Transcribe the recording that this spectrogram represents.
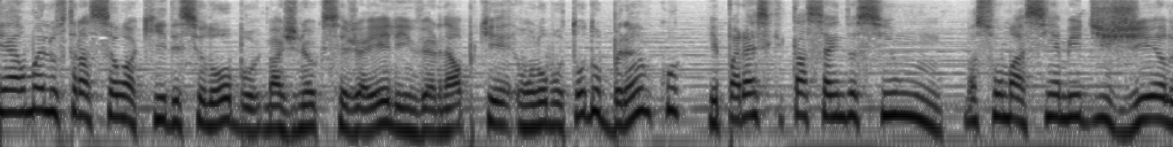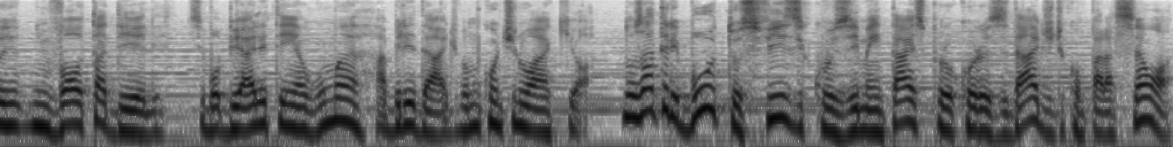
Tem uma ilustração aqui desse lobo, imaginei que seja ele, invernal, porque é um lobo todo branco e parece que tá saindo assim um, uma fumacinha meio de gelo em volta dele. Se bobear, ele tem alguma habilidade. Vamos continuar aqui, ó. Nos atributos físicos e mentais, por curiosidade de comparação, ó,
